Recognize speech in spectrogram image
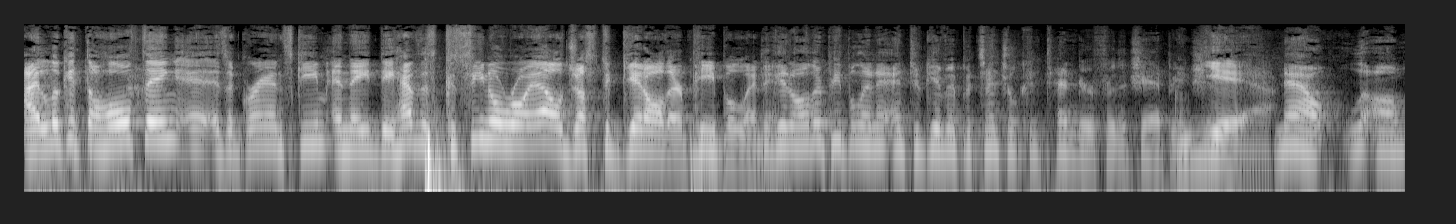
I look at the whole thing as a grand scheme, and they, they have this Casino Royale just to get all their people in to it. get all their people in it and to give a potential contender for the championship. Yeah. Now, um,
